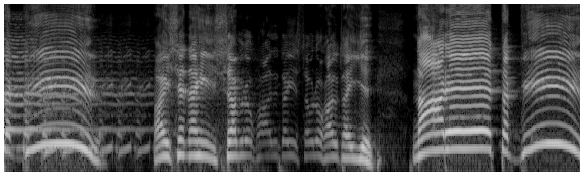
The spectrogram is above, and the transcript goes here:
तकबीर। ऐसे नहीं, सब लोग हाथ उठाइए सब लोग हाथ उठाइए नारे तकबीर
